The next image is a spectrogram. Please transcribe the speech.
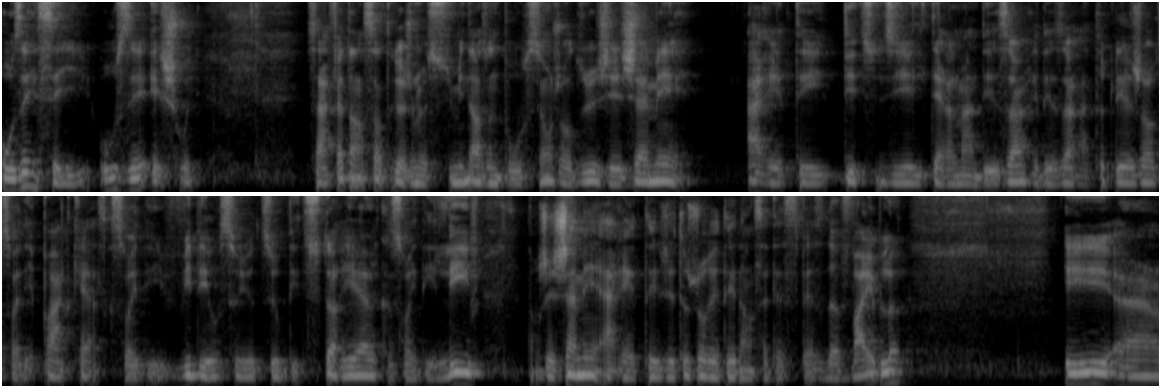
osait essayer, osait échouer. Ça a fait en sorte que je me suis mis dans une position aujourd'hui, j'ai jamais arrêter d'étudier littéralement des heures et des heures à tous les jours, que ce soit des podcasts, que ce soit des vidéos sur YouTube, des tutoriels, que ce soit des livres. Donc, j'ai jamais arrêté. J'ai toujours été dans cette espèce de vibe-là. Et euh,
